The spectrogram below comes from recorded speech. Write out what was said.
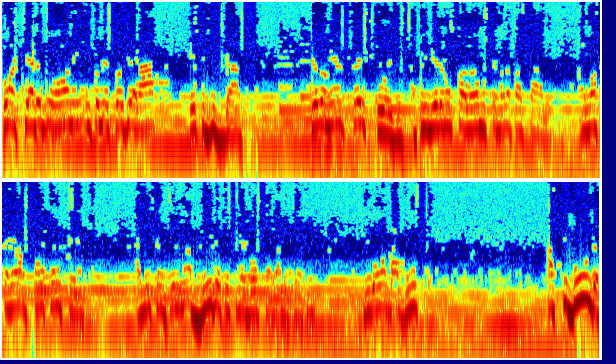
com a queda do homem e começou a gerar esse desgaste. Pelo menos três coisas. A primeira nós falamos semana passada, a nossa relação com o tempo. A gente entrou numa vida com esse negócio chamado tempo. Virou uma bagunça. A segunda,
